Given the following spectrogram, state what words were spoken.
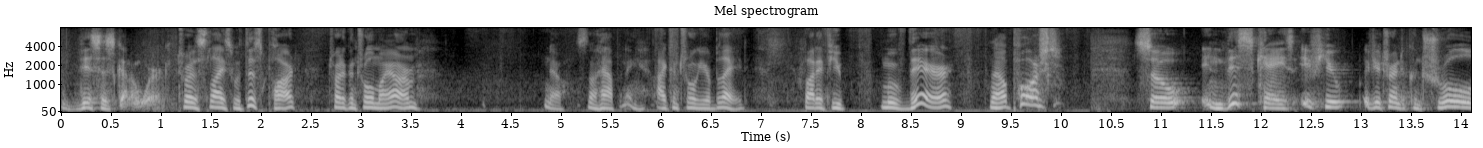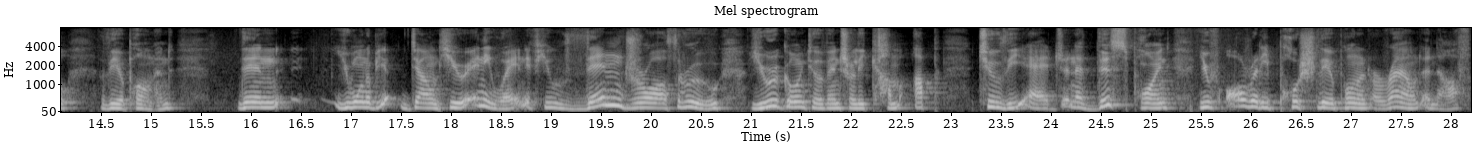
this is gonna work. Try to slice with this part, try to control my arm. No, it's not happening. I control your blade. But if you move there, now push. So in this case, if you if you're trying to control the opponent, then you want to be down here anyway. And if you then draw through, you're going to eventually come up to the edge. And at this point, you've already pushed the opponent around enough.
